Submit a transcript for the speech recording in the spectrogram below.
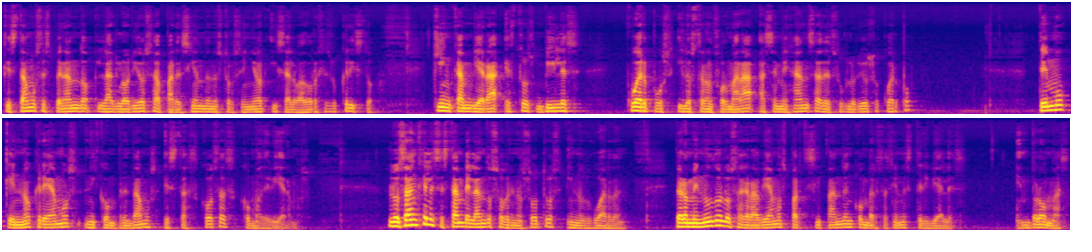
que estamos esperando la gloriosa aparición de nuestro Señor y Salvador Jesucristo, quien cambiará estos viles cuerpos y los transformará a semejanza de su glorioso cuerpo? Temo que no creamos ni comprendamos estas cosas como debiéramos. Los ángeles están velando sobre nosotros y nos guardan, pero a menudo los agraviamos participando en conversaciones triviales, en bromas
